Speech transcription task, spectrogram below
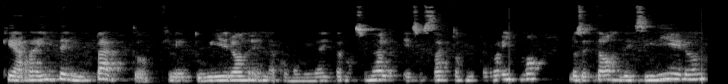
que a raíz del impacto que tuvieron en la comunidad internacional esos actos de terrorismo, los estados decidieron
